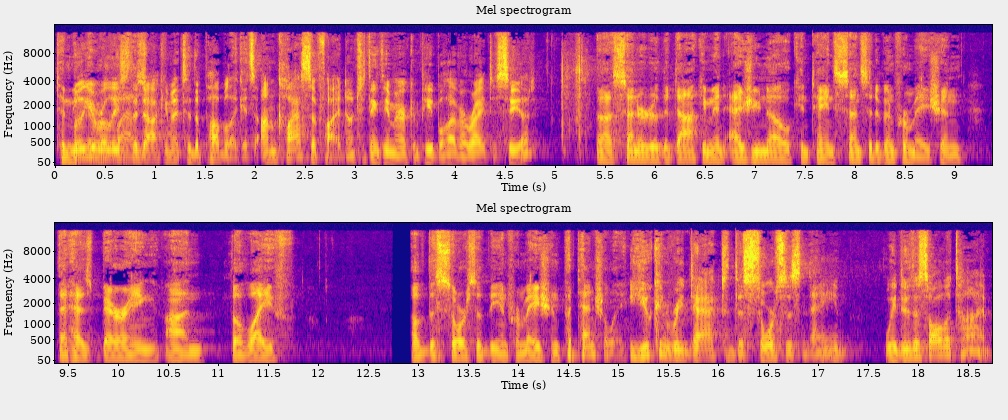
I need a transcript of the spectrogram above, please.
to meet Will you release the document to the public? It's unclassified. Don't you think the American people have a right to see it? Uh, Senator, the document, as you know, contains sensitive information that has bearing on the life of the source of the information, potentially. You can redact the source's name. We do this all the time.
